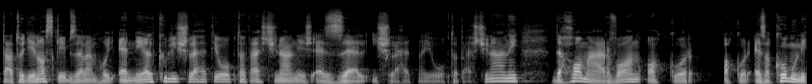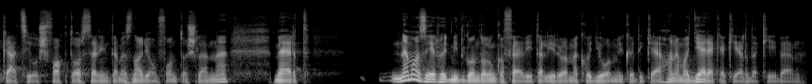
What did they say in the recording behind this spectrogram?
Tehát, hogy én azt képzelem, hogy ennélkül is lehet jó oktatást csinálni, és ezzel is lehetne jó oktatást csinálni, de ha már van, akkor akkor ez a kommunikációs faktor szerintem ez nagyon fontos lenne, mert nem azért, hogy mit gondolunk a felvételiről, meg hogy jól működik-e, hanem a gyerekek érdekében.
